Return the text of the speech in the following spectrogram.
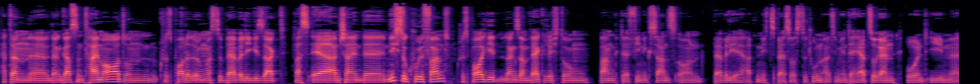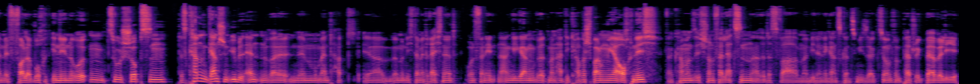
Hat dann, äh, dann gab es einen Timeout und Chris Paul hat irgendwas zu Beverly gesagt, was er anscheinend äh, nicht so cool fand. Chris Paul geht langsam weg Richtung Bank der Phoenix Suns und Beverly hat nichts Besseres zu tun, als ihm hinterher zu rennen und ihm äh, mit voller Wucht in den Rücken zu schubsen. Das kann ganz schön übel enden, weil in dem Moment hat ja, wenn man nicht damit rechnet und von hinten angegangen wird, man hat die Körperspannung ja auch nicht. Da kann man sich schon verletzen. Also das war mal wieder eine ganz, ganz miese Aktion von Patrick Beverly.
